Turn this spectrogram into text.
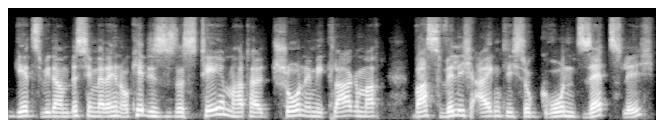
geht's wieder ein bisschen mehr dahin, okay, dieses System hat halt schon irgendwie klar gemacht, was will ich eigentlich so grundsätzlich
